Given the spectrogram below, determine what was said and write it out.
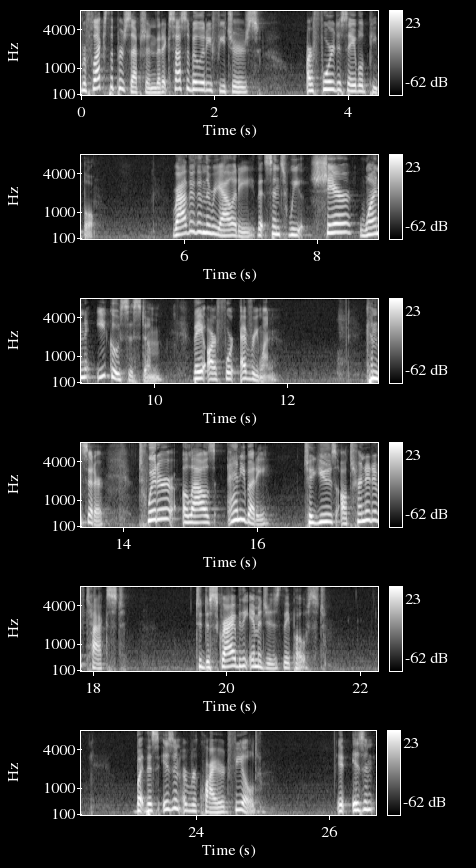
reflects the perception that accessibility features are for disabled people, rather than the reality that since we share one ecosystem, they are for everyone. Consider, Twitter allows anybody to use alternative text to describe the images they post. But this isn't a required field. It isn't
